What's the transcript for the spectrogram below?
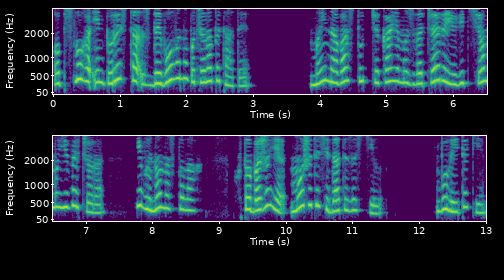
обслуга інтуриста здивовано почала питати Ми на вас тут чекаємо з вечерею від сьомої вечора, і вино на столах. Хто бажає, можете сідати за стіл. Були й такі.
